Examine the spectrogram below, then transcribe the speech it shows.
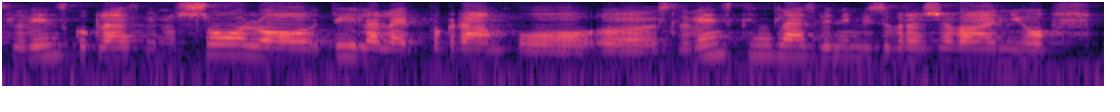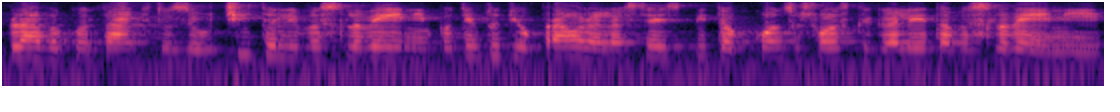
slovensko glasbeno šolo, delala je program po uh, slovenskem glasbenem izobraževanju, bila v kontaktu z učitelji v Sloveniji in potem tudi upravljala vse izpite ob koncu šolskega leta v Sloveniji.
